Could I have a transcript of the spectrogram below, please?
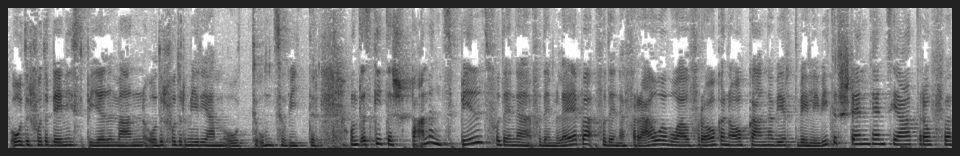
oder von der Dennis Bielmann oder von der Miriam Ott und so weiter. Und es gibt ein spannendes Bild von den von dem Leben von diesen Frauen, wo auch Fragen angegangen wird, welche Widerstände haben sie angetroffen,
